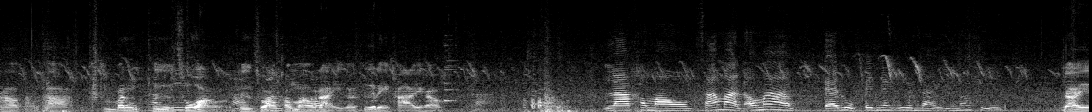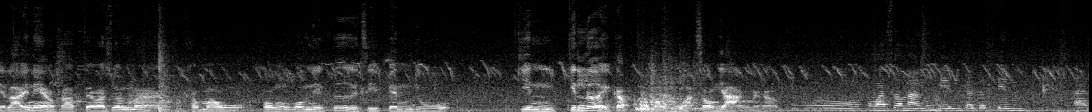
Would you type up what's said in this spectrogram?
ครับค่ะมันคือช่วงค่ะ คือช่วงเขาวเมาได้ก็คือได้ขายครับ ค่ะลาข้าวเหมาสามารถเอามาแปรรูปเป็นอย่างอื่นได้อยู่เนาะพี่ได้หลายแนวครับ แต่ว่าส่วนมากเขาวเมาของผมนี่คือสีเป็นอยู่ กินกินเลยกับเขาวเมาหัวสองอย่างนะครับ อ๋อเพราะว่าส่วนมากหนุ่เห็นก็จะเป็นอัน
